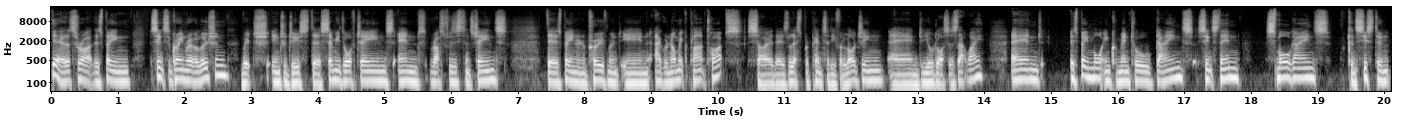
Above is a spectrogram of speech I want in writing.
Yeah, that's right. There's been, since the Green Revolution, which introduced the semi dwarf genes and rust resistance genes, there's been an improvement in agronomic plant types. So, there's less propensity for lodging and yield losses that way. And there's been more incremental gains since then, small gains, consistent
